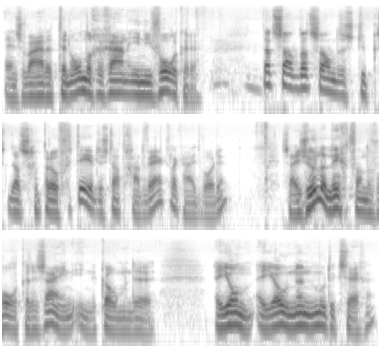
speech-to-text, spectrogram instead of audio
En ze waren ten onder gegaan in die volkeren. Dat, zal, dat, zal dus, dat is geprofiteerd, dus dat gaat werkelijkheid worden. Zij zullen licht van de volkeren zijn in de komende eon, eonen moet ik zeggen.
